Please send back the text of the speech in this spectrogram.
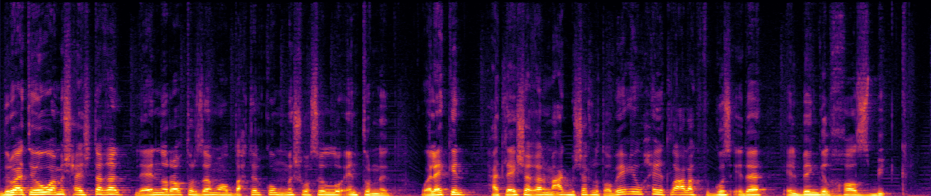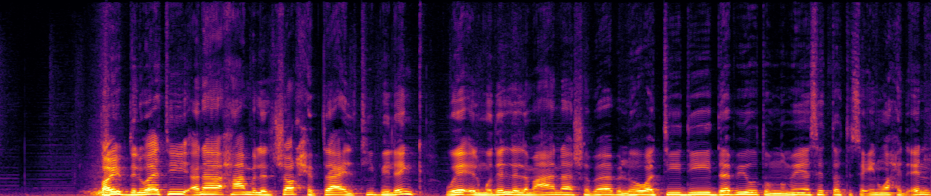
دلوقتي هو مش هيشتغل لأن الراوتر زي ما وضحت لكم مش واصل له انترنت ولكن هتلاقيه شغال معاك بشكل طبيعي وهيطلع لك في الجزء ده ال ping الخاص بيك. طيب دلوقتي أنا هعمل الشرح بتاع ال TP-Link والموديل اللي معانا شباب اللي هو TD-W 896 1 N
